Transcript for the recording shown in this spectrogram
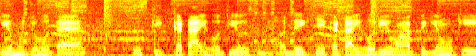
गेहूँ जो होता है, उसकी कटाई होती है उसमें। और देखिए, कटाई हो रही है वहाँ पे गेहूँ की।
